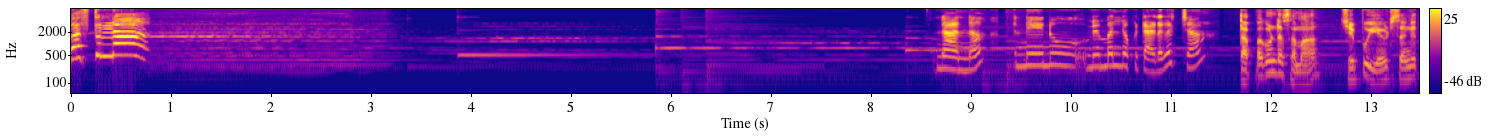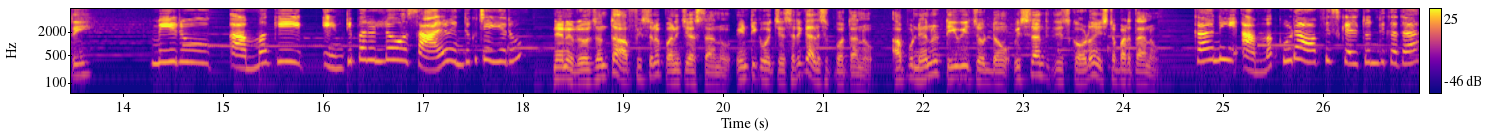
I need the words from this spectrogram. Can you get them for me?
వస్తున్నా! నాన్న నేను మిమ్మల్ని ఒకటి అడగచ్చా? తప్పకుండా సమా. చెప్పు ఏమిటి సంగతి? మీరు అమ్మకి ఇంటి పనుల్లో సాయం ఎందుకు చెయ్యరు? నేను రోజంతా ఆఫీసులో పనిచేస్తాను. ఇంటికి వచ్చేసరికి అలసిపోతాను. అప్పుడు నేను టీవీ చూడడం విశ్రాంతి తీసుకోవడం ఇష్టపడతాను. కానీ అమ్మ కూడా ఆఫీస్కి వెళ్తుంది కదా.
